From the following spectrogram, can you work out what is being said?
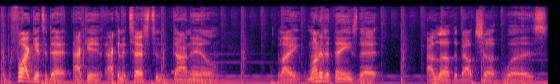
and before I get to that, I can I can attest to Donnell. Like one of the things that I loved about Chuck was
